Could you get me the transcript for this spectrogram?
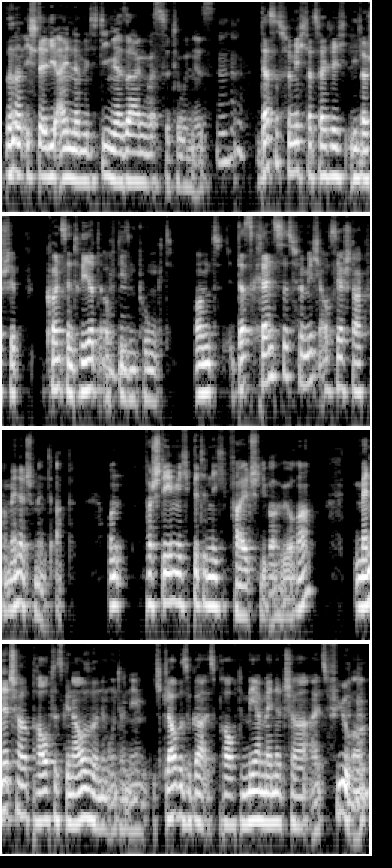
sondern ich stelle die ein, damit die mir sagen, was zu tun ist. Mhm. Das ist für mich tatsächlich Leadership konzentriert auf mhm. diesen Punkt. Und das grenzt es für mich auch sehr stark vom Management ab. Und verstehe mich bitte nicht falsch, lieber Hörer. Manager braucht es genauso in einem Unternehmen. Ich glaube sogar, es braucht mehr Manager als Führer. Mhm.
